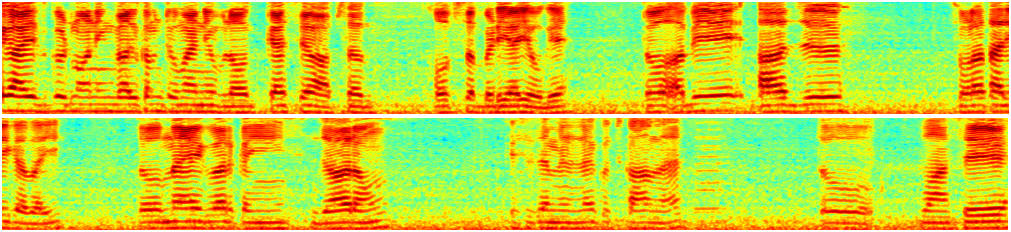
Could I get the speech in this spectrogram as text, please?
Hey guys good morning welcome to my new vlog कैसे हो आप सब? होप सब बढ़िया ही होगे। तो अभी आज 16 तारीख है भाई। तो मैं एक बार कहीं जा रहा हूँ। किसी से मिलने कुछ काम है। तो वहाँ से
